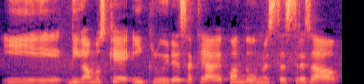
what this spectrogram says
y digamos que incluir esa clave cuando uno está estresado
